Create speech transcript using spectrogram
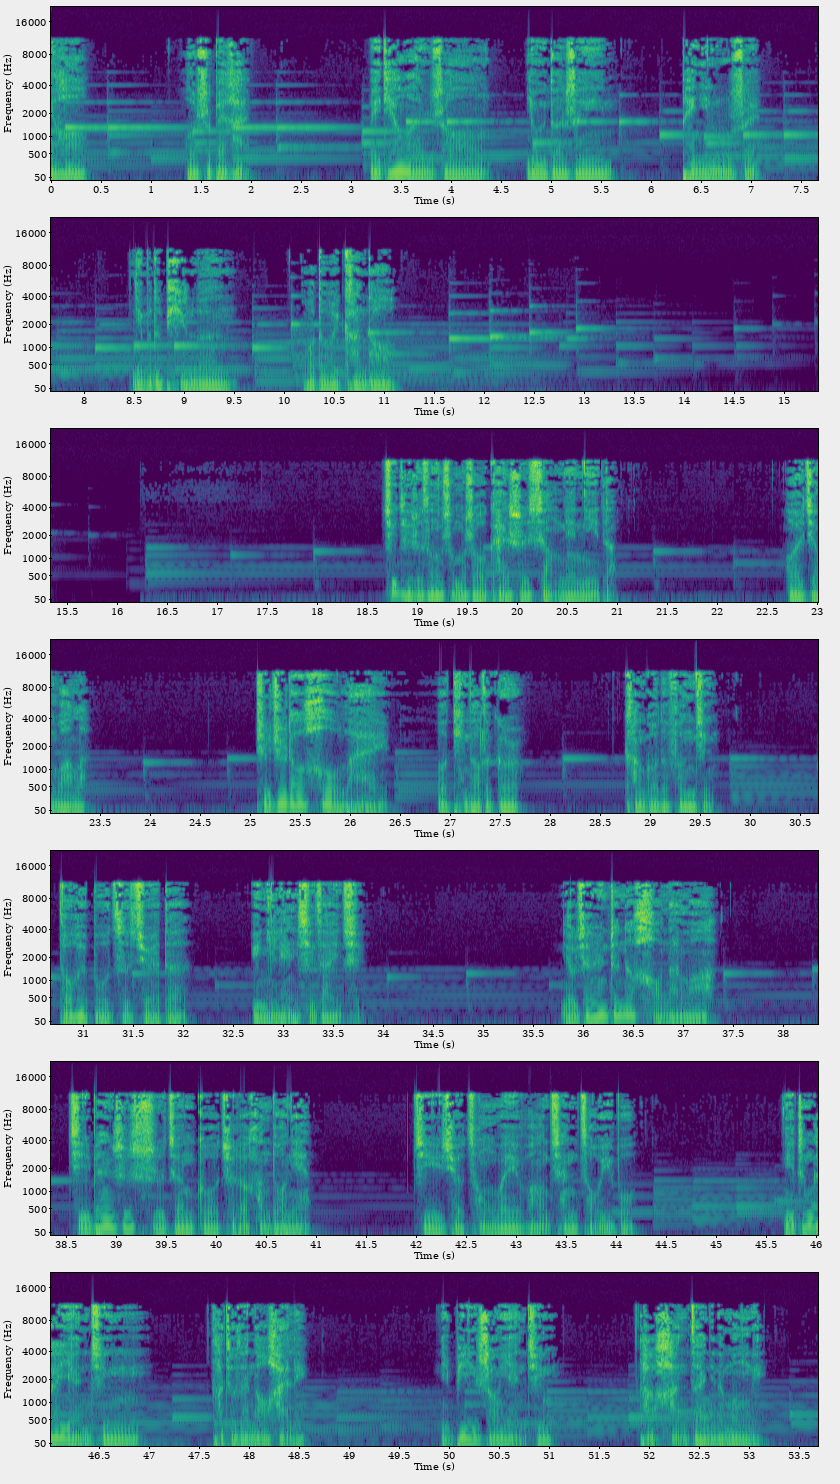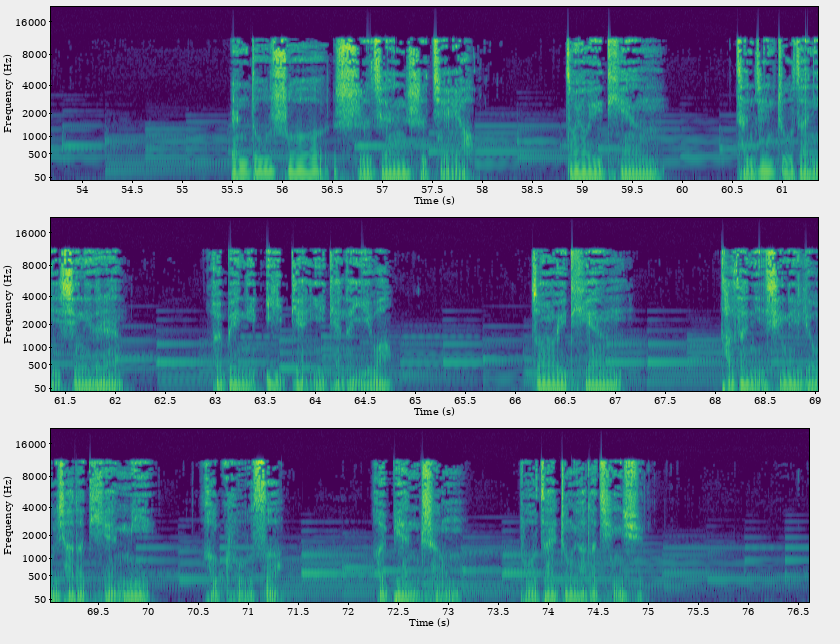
你好，我是北海。每天晚上用一段声音陪你入睡。你们的评论我都会看到。具体是从什么时候开始想念你的，我已经忘了。只知道后来我听到的歌，看过的风景。都会不自觉的与你联系在一起。有钱人真的好难忘啊！即便是时间过去了很多年，记忆却从未往前走一步。你睁开眼睛，他就在脑海里；你闭上眼睛，他还在你的梦里。人都说时间是解药，总有一天。曾经住在你心里的人，会被你一点一点的遗忘。总有一天，他在你心里留下的甜蜜和苦涩，会变成不再重要的情绪。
